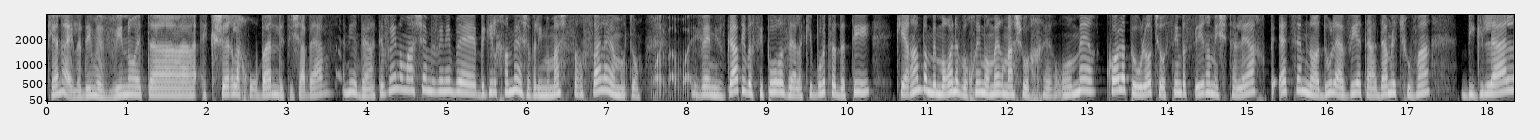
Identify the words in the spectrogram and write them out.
כן, הילדים הבינו את ההקשר לחורבן לתשעה באב? אני יודעת, הבינו מה שהם מבינים בגיל חמש, אבל היא ממש שרפה להם אותו. אוי ואבוי. ונזכרתי בסיפור הזה על הקיבוץ הדתי, כי הרמב"ם במורה נבוכים אומר משהו אחר. הוא אומר, כל הפעולות שעושים בשעיר המשתלח בעצם נועדו להביא את האדם לתשובה בגלל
